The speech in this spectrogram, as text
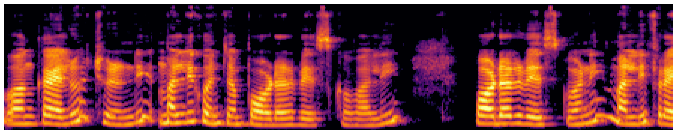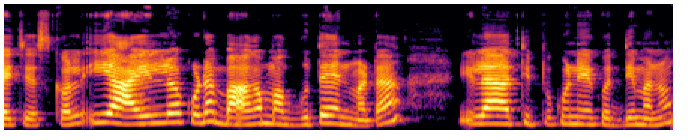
వంకాయలు చూడండి. మళ్ళీ కొంచెం పౌడర్ వేసుకోవాలి. పౌడర్ వేసుకొని మళ్ళీ ఫ్రై చేసుకోవాలి. ఈ ఆయిల్లో కూడా బాగా మగ్గుతాయి అనమాట ఇలా తిప్పుకునే కొద్దీ మనం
